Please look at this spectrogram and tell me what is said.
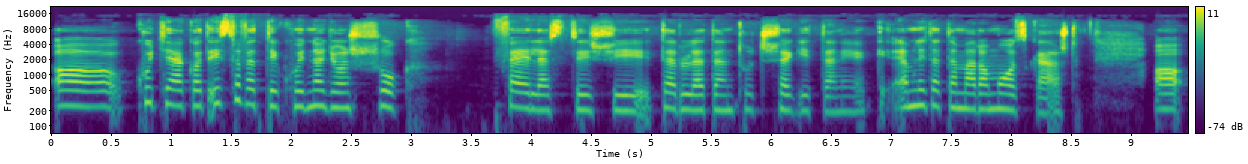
a kutyákat észrevették, hogy nagyon sok fejlesztési területen tud segíteni. Említettem már a mozgást. A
